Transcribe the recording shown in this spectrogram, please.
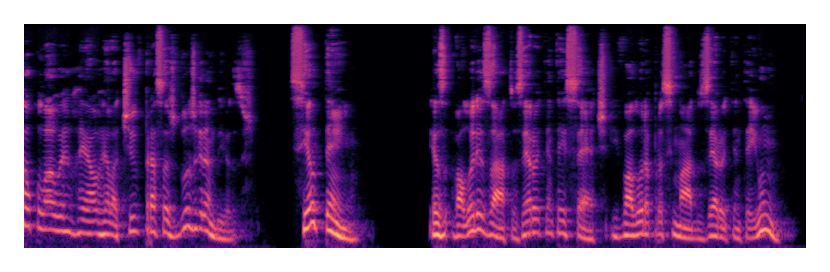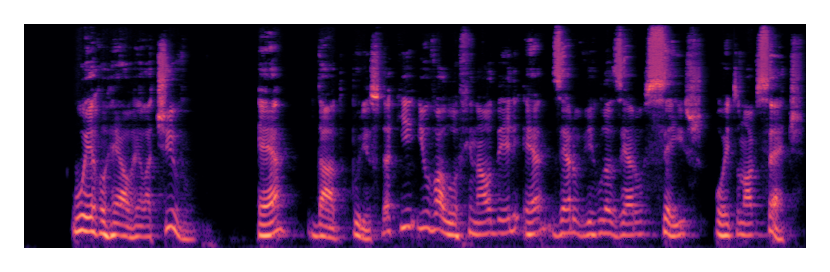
calcular o erro real relativo para essas duas grandezas. Se eu tenho valor exato 0,87 e valor aproximado 0,81, o erro real relativo é dado por isso daqui e o valor final dele é 0,06897.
